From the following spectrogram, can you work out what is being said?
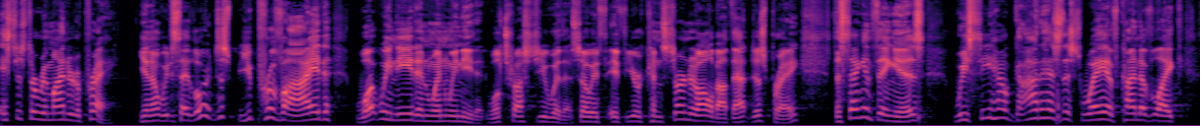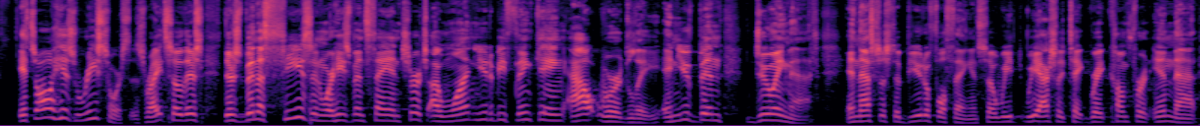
It's just a reminder to pray. You know, we just say, Lord, just you provide what we need and when we need it. We'll trust you with it. So if, if you're concerned at all about that, just pray. The second thing is, we see how God has this way of kind of like, it's all his resources, right? So there's there's been a season where he's been saying, "Church, I want you to be thinking outwardly." And you've been doing that. And that's just a beautiful thing. And so we we actually take great comfort in that.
